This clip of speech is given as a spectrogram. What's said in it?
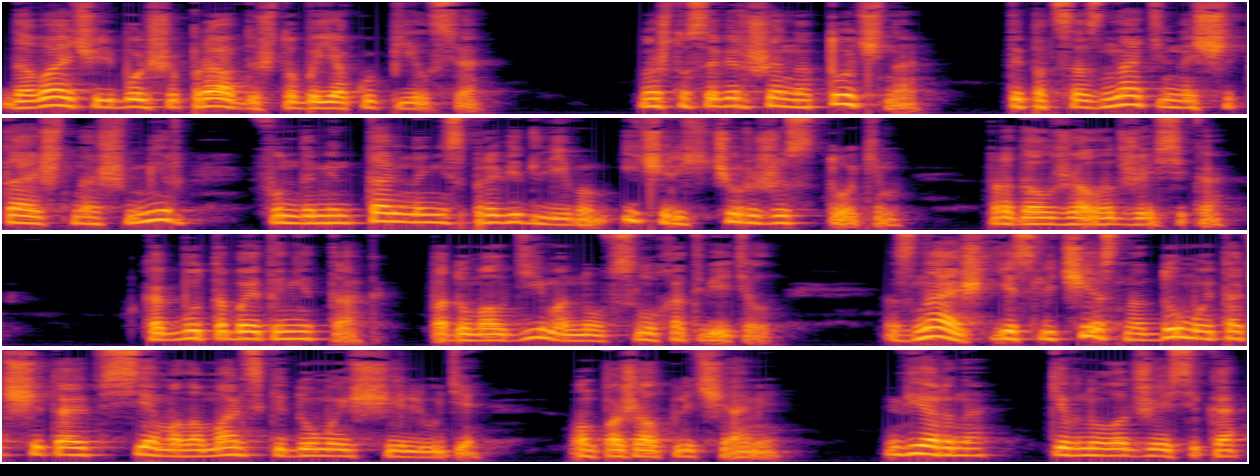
давай чуть больше правды, чтобы я купился. Но что совершенно точно, ты подсознательно считаешь наш мир фундаментально несправедливым и чересчур жестоким, продолжала Джессика. Как будто бы это не так, подумал Дима, но вслух ответил. Знаешь, если честно, думаю, так считают все маломальски думающие люди. Он пожал плечами. Верно, кивнула Джессика,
